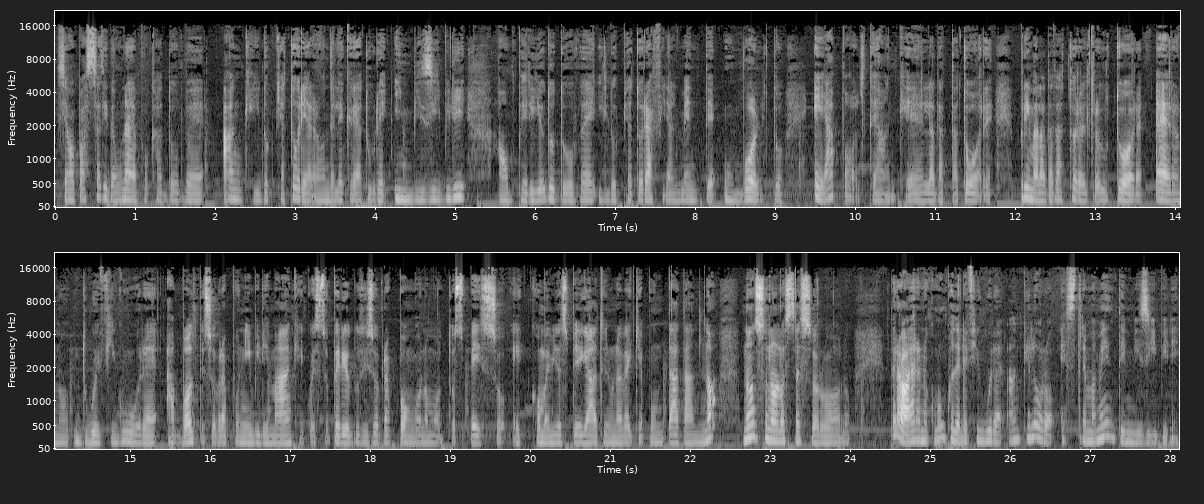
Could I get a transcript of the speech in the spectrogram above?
Siamo passati da un'epoca dove anche i doppiatori erano delle creature invisibili a un periodo dove il doppiatore ha finalmente un volto e a volte anche l'adattatore. Prima l'adattatore e il traduttore erano due figure a volte sovrapponibili, ma anche in questo periodo si sovrappongono molto spesso e come vi ho spiegato in una vecchia puntata, no, non sono lo stesso ruolo. Però erano comunque delle figure anche loro estremamente invisibili.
